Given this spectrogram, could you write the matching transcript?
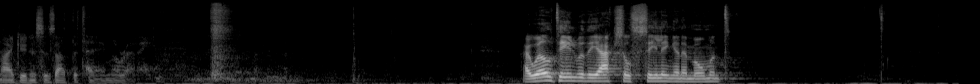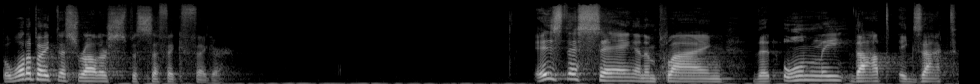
My goodness, is at the time already. I will deal with the actual sealing in a moment. But what about this rather specific figure? Is this saying and implying that only that exact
